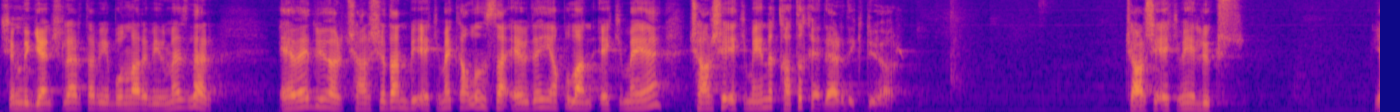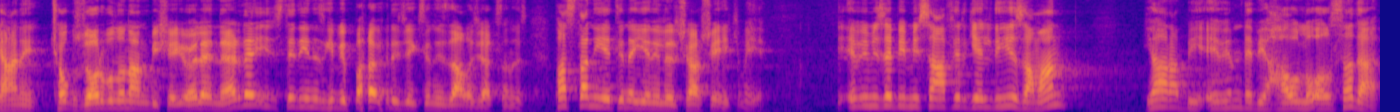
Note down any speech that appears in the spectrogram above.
Şimdi gençler tabii bunları bilmezler. Eve diyor çarşıdan bir ekmek alınsa evde yapılan ekmeğe çarşı ekmeğini katık ederdik diyor. Çarşı ekmeği lüks. Yani çok zor bulunan bir şey. Öyle nerede istediğiniz gibi para vereceksiniz de alacaksınız. Pasta niyetine yenilir çarşı ekmeği. Evimize bir misafir geldiği zaman Ya Rabbi evimde bir havlu olsa da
